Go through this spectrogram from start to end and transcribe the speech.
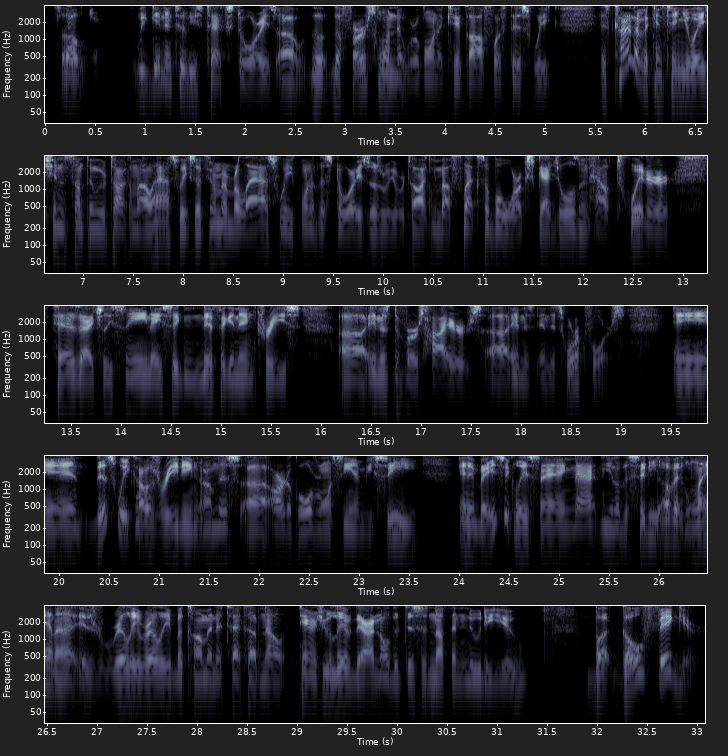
So Thank you. We get into these tech stories. Uh, the, the first one that we're going to kick off with this week is kind of a continuation of something we were talking about last week. So if you remember last week, one of the stories was we were talking about flexible work schedules and how Twitter has actually seen a significant increase, uh, in its diverse hires, uh, in its, in its workforce. And this week I was reading on um, this, uh, article over on CNBC and it basically is saying that, you know, the city of Atlanta is really, really becoming a tech hub. Now, Terrence, you live there. I know that this is nothing new to you, but go figure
